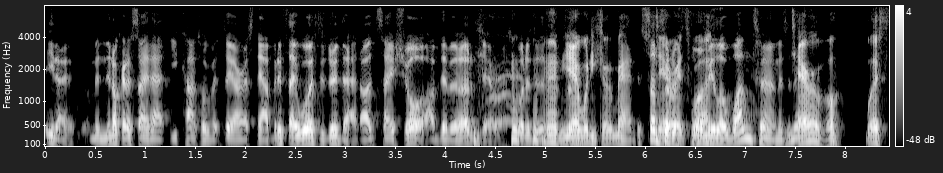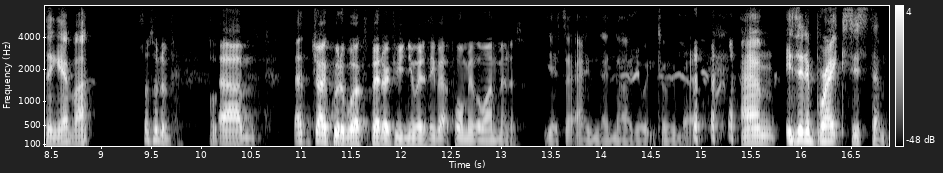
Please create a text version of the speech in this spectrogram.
you know, I mean, they're not going to say that you can't talk about DRS now. But if they were to do that, I'd say, sure, I've never heard of DRS. What is it? Yeah, what are you talking about? it's some sort of DRS what? Formula One term, isn't it? Terrible. Worst thing ever. Some sort of um, that joke would have worked better if you knew anything about Formula One, Menners. Yes, I have no idea what you're talking about. um, is it a brake system?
